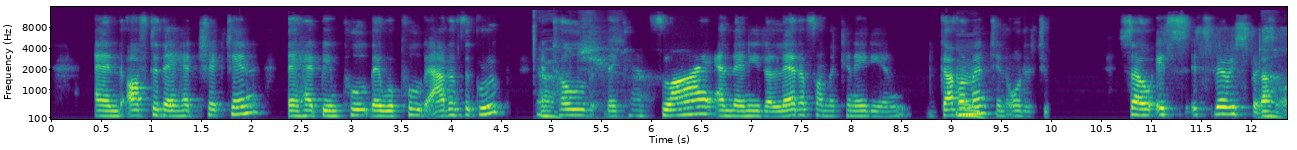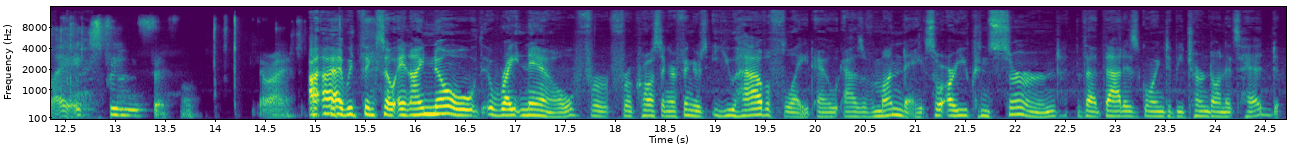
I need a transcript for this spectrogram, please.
and after they had checked in, they had been pulled, they were pulled out of the group and oh, told geez. they can't fly and they need a letter from the Canadian government mm. in order to. So it's it's very stressful, oh. extremely stressful. All right. I, I, would think so. And I know right now, for, for crossing our fingers, you have a flight out as of Monday. So are you concerned that that is going to be turned on its head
